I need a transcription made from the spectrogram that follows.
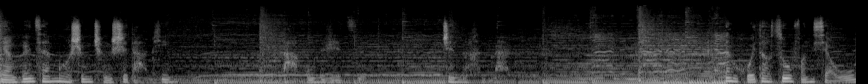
两个人在陌生城市打拼、打工的日子真的很难，但回到租房小屋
